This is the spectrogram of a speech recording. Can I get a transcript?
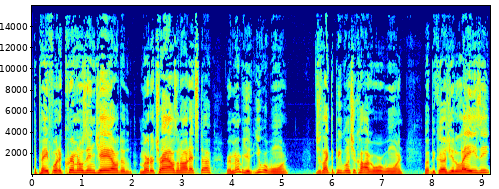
to pay for the criminals in jail, the murder trials, and all that stuff. Remember, you you were warned, just like the people in Chicago were warned. But because you're lazy,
